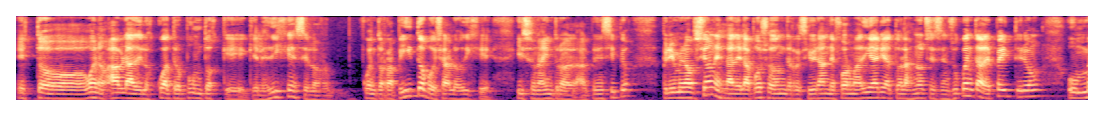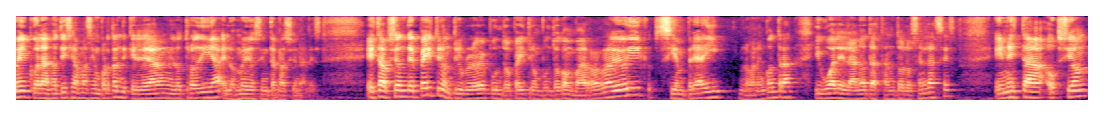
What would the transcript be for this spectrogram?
Esto, bueno, habla de los cuatro puntos que, les dije, se los cuento rapidito porque ya lo dije, hice una intro al, principio. Primera opción es la del apoyo donde recibirán de forma diaria todas las noches en su cuenta de Patreon un mail con las noticias más importantes que le darán el otro día en los medios internacionales. Esta opción de Patreon, www.patreon.com barra Radio siempre ahí lo van a encontrar. Igual en la nota están todos los enlaces. En esta opción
